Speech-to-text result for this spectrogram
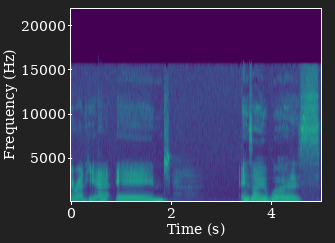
around here, and as I was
